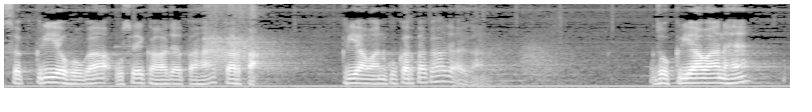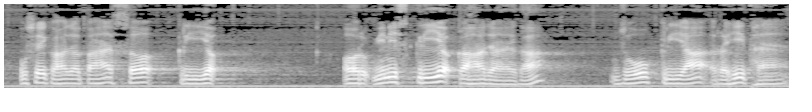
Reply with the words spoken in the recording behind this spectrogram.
सक्रिय होगा, उसे कहा जाता है कर्ता। क्रियावान को कर्ता कहा जाएगा। जो क्रियावान है, उसे कहा जाता है सक्रिय। और विनिष्क्रिय कहा जाएगा, जो क्रिया रहित है,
